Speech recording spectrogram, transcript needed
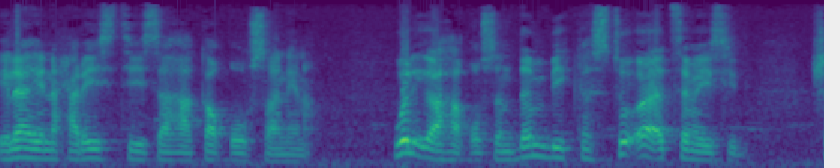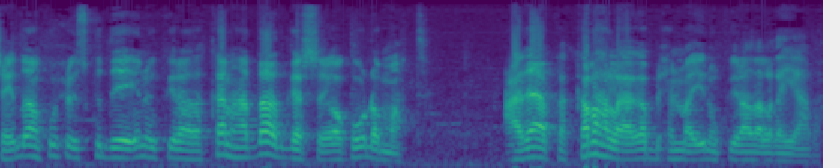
ilaahay naxariistiisa ha ka quusanina. Weligaa ha quusan dembi kasta oo aad samaysid shaydaanku wuxuu isku dayay inuu ku yihahdo kan haddaad gashay waa kuu dhammaata cadaabka kabaha lagaaga bixin maayo inuu ku yihahdo laga yaaba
